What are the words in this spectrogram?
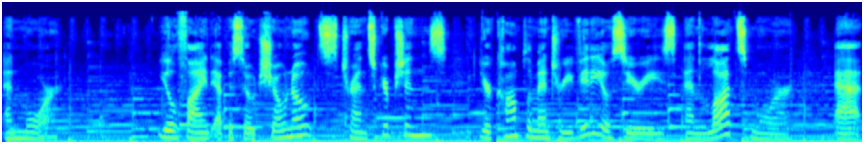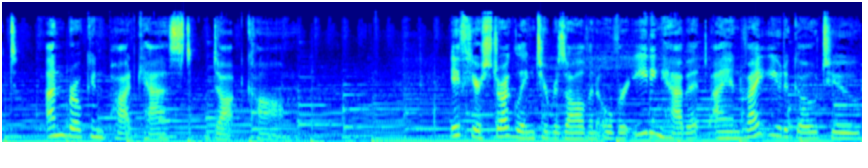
and more. You'll find episode show notes, transcriptions, your complimentary video series, and lots more at unbrokenpodcast.com. If you're struggling to resolve an overeating habit, I invite you to go to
